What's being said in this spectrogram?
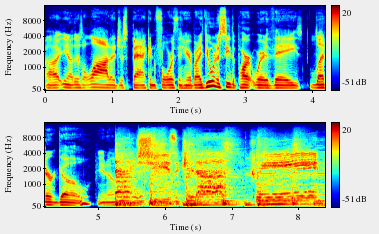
Uh, you know, there's a lot of just back and forth in here, but I do want to see the part where they let her go. You know. She's a killer queen.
